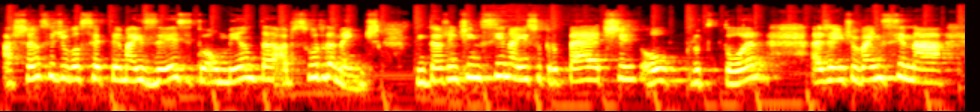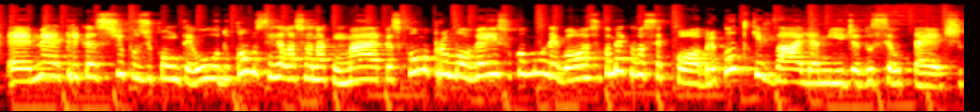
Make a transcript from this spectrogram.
a chance de você ter mais êxito aumenta absurdamente. Então, a gente ensina isso para o pet ou para o tutor. A gente vai ensinar é, métricas, tipos de conteúdo, como se relacionar com marcas, como promover isso como um negócio, como é que você cobra, quanto que vale a mídia do seu pet,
